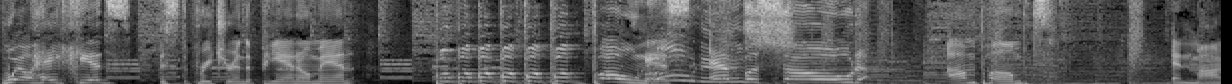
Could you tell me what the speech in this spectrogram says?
Well, hey kids, this is the preacher and the piano man. Bonus Bonus. episode. I'm pumped, and my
